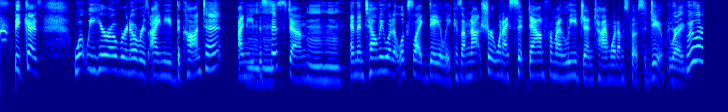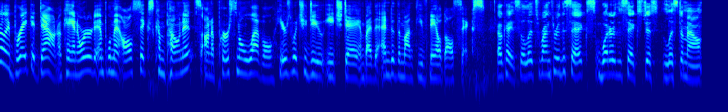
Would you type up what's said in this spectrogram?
because what we hear over and over is I need the content. I need Mm-hmm. the system, and then tell me what it looks like daily because I'm not sure when I sit down for my lead gen time what I'm supposed to do. Right. We literally break it down. Okay, in order to implement all six components on a personal level, here's what you do each day, and by the end of the month, you've nailed all six. Okay, so let's run through the six. What are the six? Just list them out.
